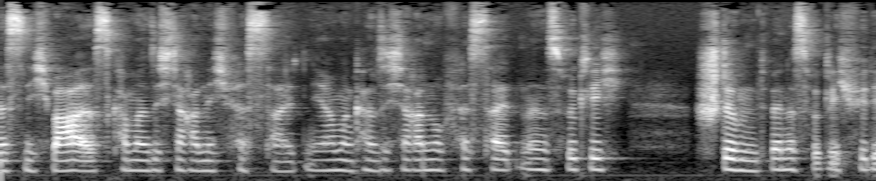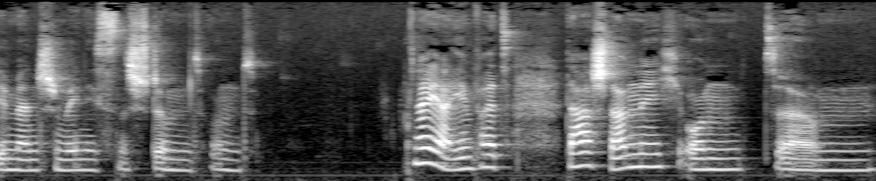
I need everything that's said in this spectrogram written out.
es nicht wahr ist, kann man sich daran nicht festhalten. Ja, man kann sich daran nur festhalten, wenn es wirklich stimmt, wenn es wirklich für den Menschen wenigstens stimmt. Und naja, jedenfalls, da stand ich und, ähm,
